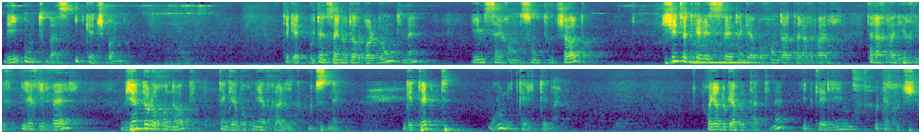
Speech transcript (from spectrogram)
Bi unt bas itketch bondo. Teget buten sain odor bolgon, time, im serrant son tutchod, shintet kelese tanger buchonda talagral, talagral iler ilvel, bien utsne. Getekt, gun itkelte ban. Royer du garutak time, itkelin utakuchir.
